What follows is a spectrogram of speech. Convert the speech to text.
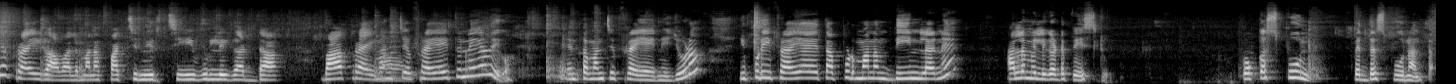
మంచిగా ఫ్రై కావాలి మనకు పచ్చిమిర్చి ఉల్లిగడ్డ. బాగా ఫ్రై మంచిగా ఫ్రై అవుతున్నాయి కదా ఇగో. ఎంత మంచి ఫ్రై అయినాయి చూడు. ఇప్పుడు ఈ ఫ్రై అయ్యేటప్పుడు మనం దీనిలోనే అల్లం ఎల్లిగడ్డ పేస్ట్. ఒక స్పూన్ పెద్ద స్పూన్ అంతా.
